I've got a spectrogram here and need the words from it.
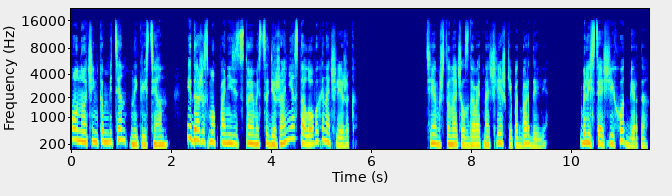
Он очень компетентный крестьян и даже смог понизить стоимость содержания столовых и ночлежек. Тем, что начал сдавать ночлежки под бордели. Блестящий ход, Берта.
